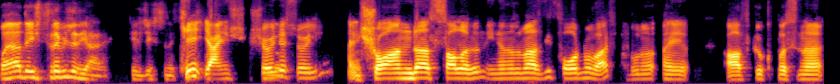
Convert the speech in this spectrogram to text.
bayağı değiştirebilir yani geleceksiniz. Ki yani şöyle söyleyeyim. Yani şu anda Salah'ın inanılmaz bir formu var. Bunu hani Afrika Kupası'na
